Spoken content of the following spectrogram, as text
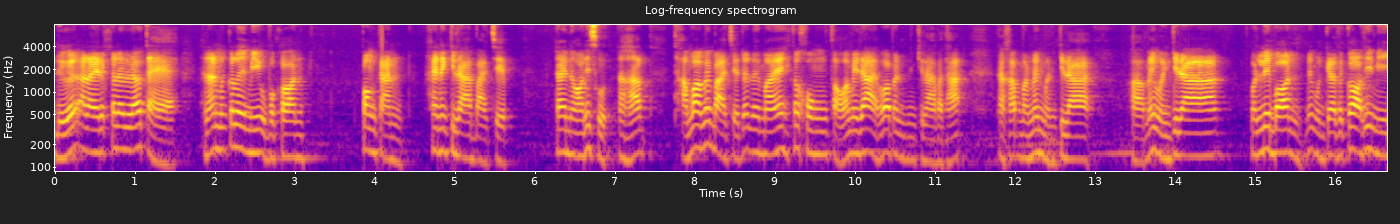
หรืออะไรก็แล้วแต่ฉะนั้นมันก็เลยมีอุปกรณ์ป้องกันให้นักกีฬาบาดเจ็บ ได้น้อยที่สุดนะครับ ถามว่าไม่บาดเจ็บได้เลยไหมก็คงตอบว่าไม่ได้เพราะว่ามันเป็นกีฬาปะทะนะครับมันไม่เหมือนกีฬาไม่เหมือนกีฬาวอลเลย์บอลไม่เหมือนกีฬาตะก้อที่มี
